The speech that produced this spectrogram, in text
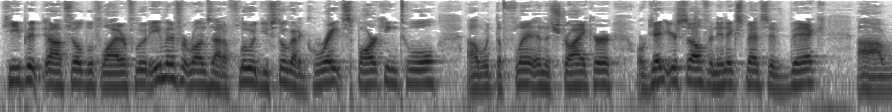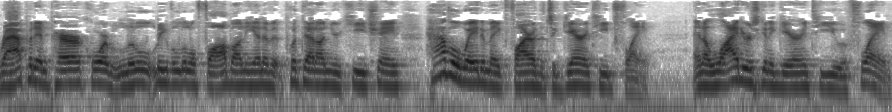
keep it uh, filled with lighter fluid. Even if it runs out of fluid, you've still got a great sparking tool uh, with the flint and the striker. Or get yourself an inexpensive Bic. Uh, wrap it in paracord. Little leave a little fob on the end of it. Put that on your keychain. Have a way to make fire that's a guaranteed flame. And a lighter is going to guarantee you a flame.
